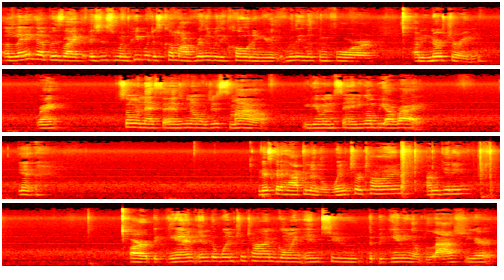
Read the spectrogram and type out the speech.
a leg up is like, it's just when people just come off really, really cold and you're really looking for a nurturing, right? Someone that says, you know, just smile. You get what I'm saying? You're going to be all right. Yeah. And this could happen in the winter time, I'm getting or began in the wintertime going into the beginning of last year.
